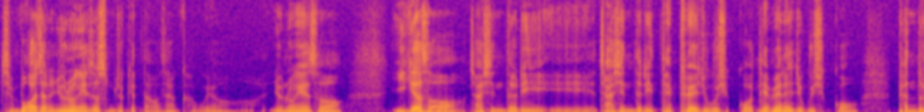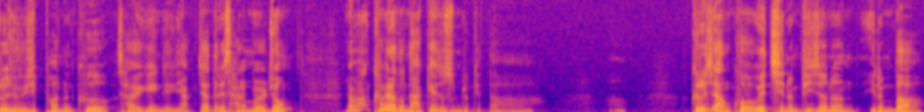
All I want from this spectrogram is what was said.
진보가 저는 유능해졌으면 좋겠다고 생각하고요. 어, 유능해서 이겨서 자신들이 이, 자신들이 대표해주고 싶고 대변해주고 싶고 편들어주고 싶어하는 그 사회 경쟁 약자들의 삶을 좀 요만큼이라도 낫게 해줬으면 좋겠다. 어? 그러지 않고 외치는 비전은 이른바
